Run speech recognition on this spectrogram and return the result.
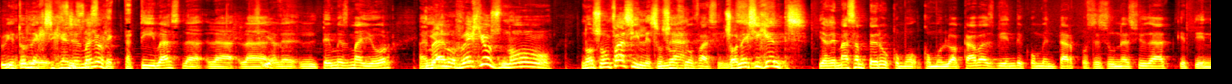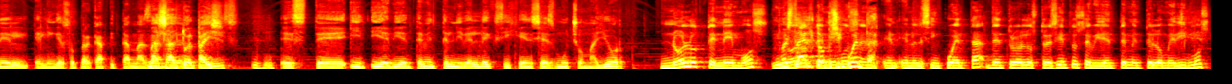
Y entonces la eh, exigencia sus es mayor. expectativas, la- la- la- Sí, la- el tema es mayor. Además, los regios no, no son fáciles. O no sea, son fáciles. Son exigentes. sí. Y además San Pedro, como, como lo acabas bien de comentar, pues es una ciudad que tiene el, el ingreso per cápita más, alto del país. este, y, y evidentemente el nivel de exigencia es mucho mayor. No lo tenemos. No está en el top tenemos 50. En, en- en el 50. Dentro de los 300 evidentemente lo medimos,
